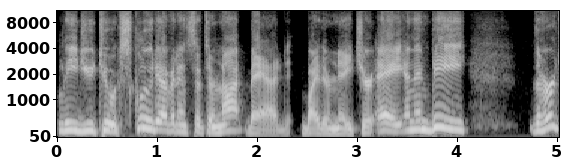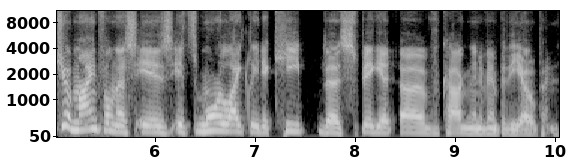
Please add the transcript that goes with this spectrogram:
lead you to exclude evidence that they're not bad by their nature, A, and then B, the virtue of mindfulness is it's more likely to keep the spigot of cognitive empathy open.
